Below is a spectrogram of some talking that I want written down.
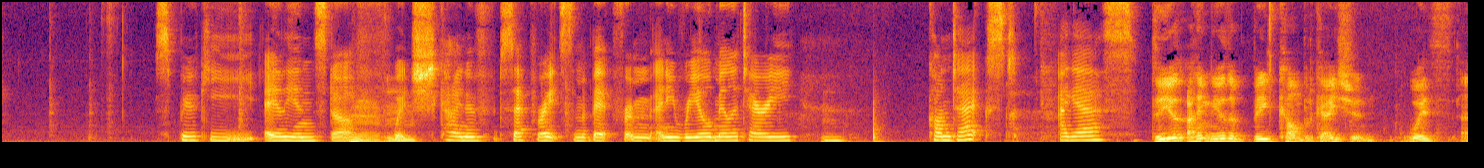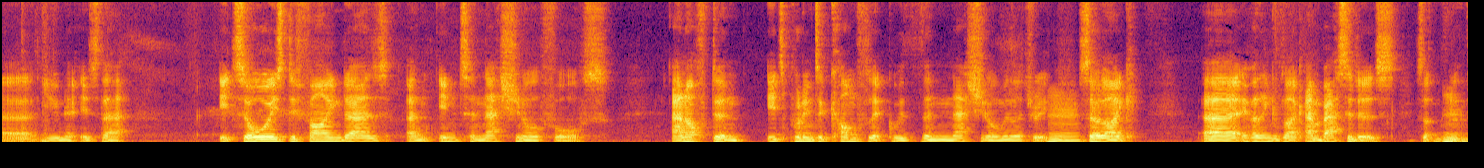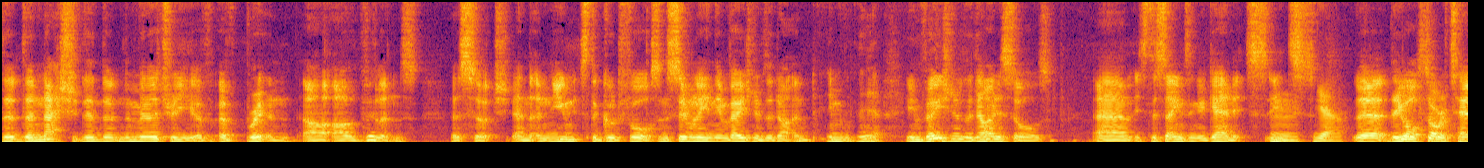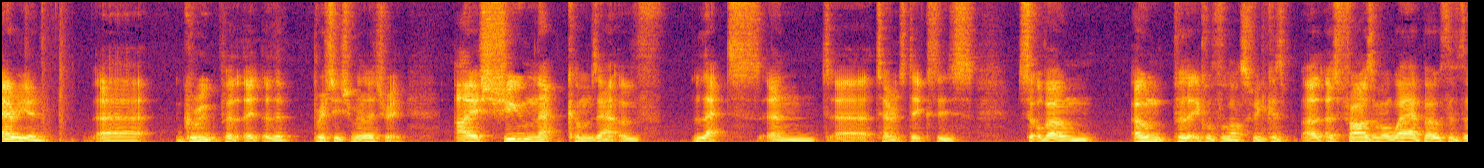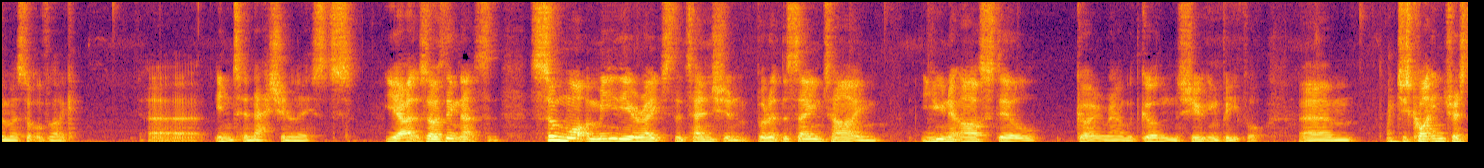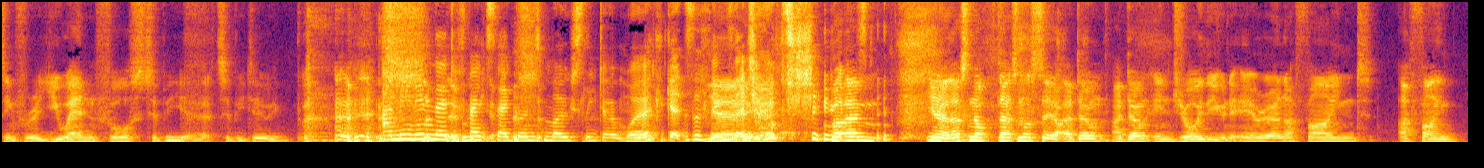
spooky alien stuff, Mm, which kind of separates them a bit from any real military Mm. context, I guess. The I think the other big complication with uh, UNIT is that it's always defined as an international force, and often it's put into conflict with the national military. Hmm. So, like, uh, if I think of like ambassadors, so Mm. the the, nation, the the the military of, of Britain are, are villains as such, and and units the good force. And similarly, in the invasion of the di- in, yeah, invasion of the dinosaurs, um, it's the same thing again. It's Mm, it's yeah. the the authoritarian uh, group of, of the British military. I assume that comes out of Letts and uh, Terrance Dicks's sort of own own political philosophy. Because uh, as far as I'm aware, both of them are sort of like uh, internationalists. Yeah, so I think that's somewhat ameliorates the tension, but at the same time, UNIT are still going around with guns shooting people. Um, which is quite interesting for a UN force to be uh, to be doing. I mean, in their defense, their guns mostly don't work Yeah. against the things Yeah, they're yeah. trying to shoot. but um, you know that's not that's not to say I don't I don't enjoy the unit era, and I find I find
